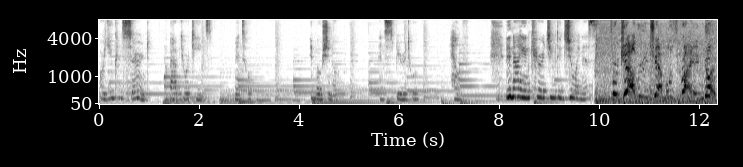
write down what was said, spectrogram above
are you concerned about your teens' mental, emotional, and spiritual health? Then I encourage you to join us. For Calvary Chapel's Friday night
